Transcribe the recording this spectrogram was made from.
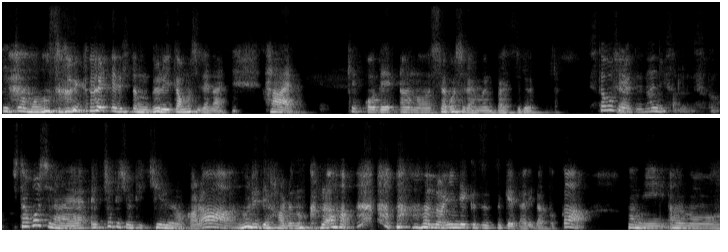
手帳ものすごい書いてる人の部類かもしれない。はい。結構で、あの、下ごしらえもいっぱいする。下ごしらえって何するんですか？下ごしらえ、え、ちょきちょき切るのから、糊で貼るのから、あの、インデックスつけたりだとか、何？あの、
